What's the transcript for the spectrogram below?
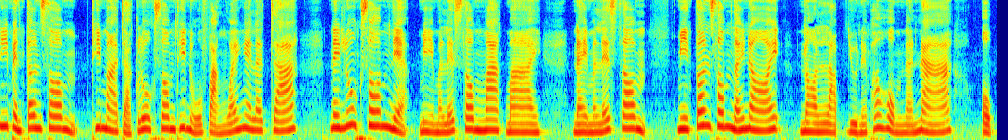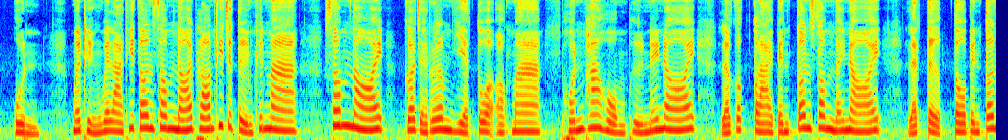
นี่เป็นต้นส้มที่มาจากลูกส้มที่หนูฝังไว้ไงละจ๊ะ ในลูกส้มเนี่ยมีเมล็ดส้มมากมาย ในเมล็ดส้ม มีต้นส้มน้อยๆ นอนหลับอยู่ในผ้าห่มหนาๆอบอุ่น เมื่อถึงเวลาที่ต้นส้มน้อยพร้อมที่จะตื่นขึ้นมา ส้มน้อยก็จะเริ่มเหยียดตัวออกมา พ้นผ้าห่มผืนน้อยๆ แล้วก็กลายเป็นต้นส้มน้อยๆ และเติบโตเป็นต้น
